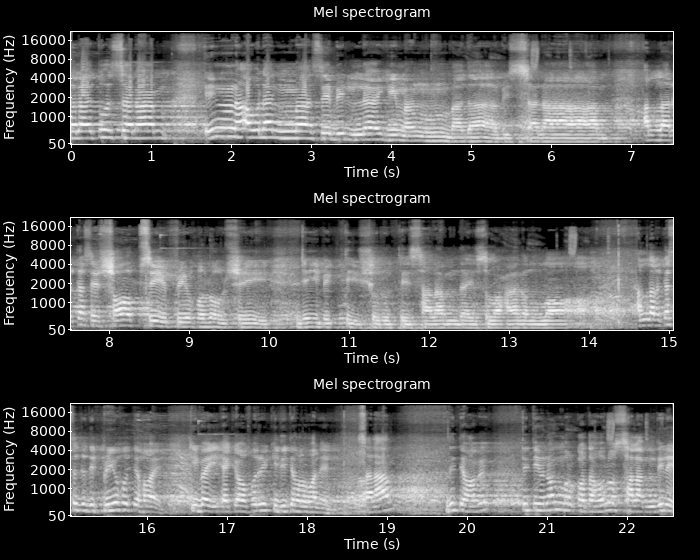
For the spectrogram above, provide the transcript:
সালাতু ওয়াসসালাম, ইন্না আওলান নাস বিল্লাহি মান বাদা বিসসালাম। আল্লাহর কাছে সবচেয়ে প্রিয় হলো সেই যেই ব্যক্তি শুরুতে সালাম দেয়, সুবহানাল্লাহ। আল্লাহর কাছে যদি প্রিয় হতে হয়, কি ভাই, একে অপরের কি দিতে হবে বলেন? সালাম? দিতে হবে। তৃতীয় নম্বর কথা হলো সালাম দিলে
